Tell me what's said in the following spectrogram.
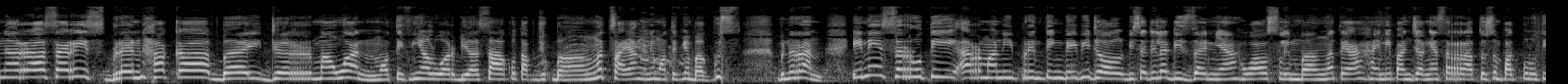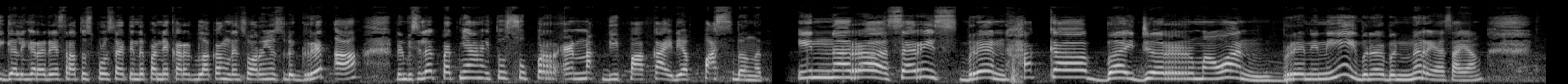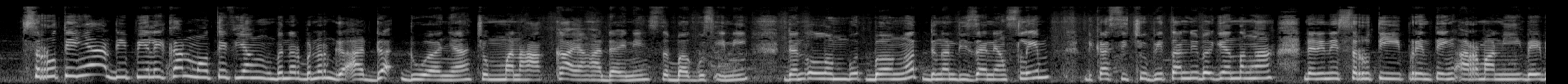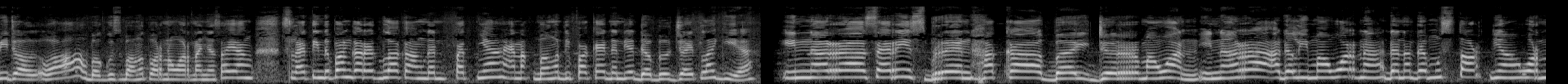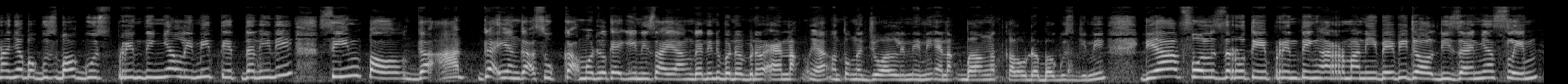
Nara Series brand HK by Dermawan. Motifnya luar biasa Aku takjub banget sayang Ini motifnya bagus. Beneran. Ini seruti Armani printing baby doll. Bisa dilihat desainnya. Wow slim banget ya. Ini panjangnya 143 lingkar ada 110 in depan dia karet belakang Dan suaranya sudah grade A Dan bisa lihat petnya itu super enak dipakai. Dia pas banget. Inara series brand Hakka by Dermawan Brand ini benar-benar ya sayang. Serutinya dipilihkan motif yang benar-benar nggak ada duanya, cuman HK yang ada ini sebagus ini. Dan lembut banget dengan desain yang slim, dikasih cubitan di bagian tengah. Dan ini seruti printing Armani baby doll. Wah, bagus banget warna-warnanya sayang. Slating depan karet belakang. Dan petnya enak banget dipakai. Dan dia double jahit lagi ya. Inara series brand HK by Dermawan. Inara ada lima warna dan ada mustardnya. Warnanya bagus-bagus, printingnya limited dan ini simple. Gak ada yang gak suka model kayak gini sayang. Dan ini bener-bener enak ya untuk ngejualin ini enak banget kalau udah bagus gini. Dia full seruti printing Armani Baby Doll, desainnya slim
